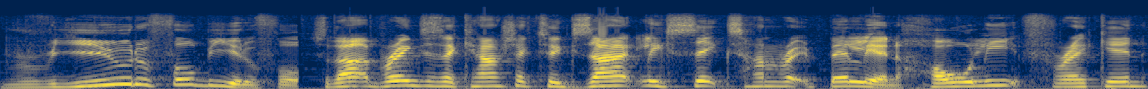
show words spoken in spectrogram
Beautiful, beautiful. So that brings us a cash check to exactly 600 billion. Holy freaking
